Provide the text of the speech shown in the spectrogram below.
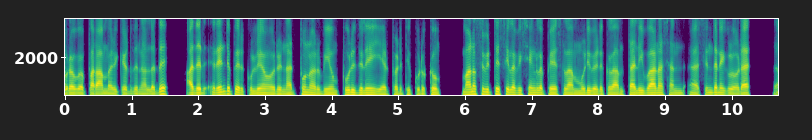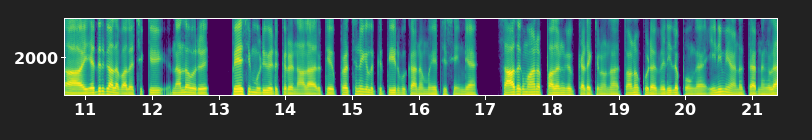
உறவை பராமரிக்கிறது நல்லது. அது ரெண்டு பேருக்குள்ளேயும் ஒரு நட்புணர்வையும், புரிதலையும் ஏற்படுத்தி கொடுக்கும் மனசு விட்டு சில விஷயங்கள பேசலாம், முடிவெடுக்கலாம். தெளிவான சந் சிந்தனைகளோட எதிர்கால வளர்ச்சிக்கு நல்ல ஒரு பேசி முடிவெடுக்கிற நாளாக இருக்குது பிரச்சனைகளுக்கு தீர்வு காண முயற்சி செய்யுங்க. சாதகமான பலன்கள் கிடைக்கணும்னா, தனக்கூட வெளியில் போங்க. இனிமையான தருணங்களை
